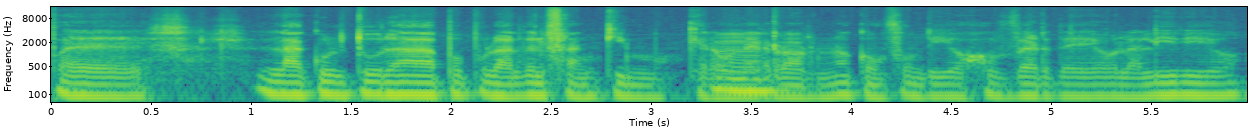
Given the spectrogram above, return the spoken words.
pues la cultura popular del franquismo, que era un Mm. error, ¿no? Confundir ojos verdes o la lirio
